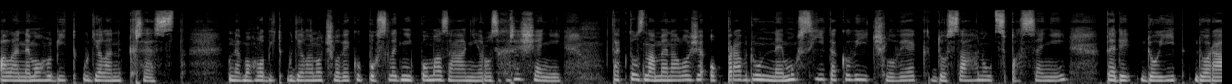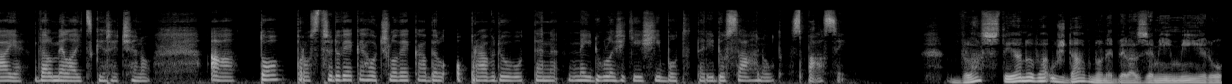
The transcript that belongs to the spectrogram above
ale nemohl být udělen křest, nemohlo být uděleno člověku poslední pomazání, rozhřešení, tak to znamenalo, že opravdu nemusí takový člověk dosáhnout spasení, tedy dojít do ráje, velmi laicky řečeno. A to pro středověkého člověka byl opravdu ten nejdůležitější bod, tedy dosáhnout spásy. Vlast Janova už dávno nebyla zemí míru,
